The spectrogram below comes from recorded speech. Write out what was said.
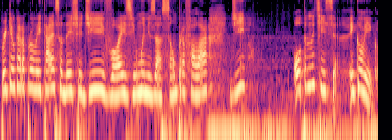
porque eu quero aproveitar essa deixa de voz e humanização para falar de outra notícia. Vem comigo.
